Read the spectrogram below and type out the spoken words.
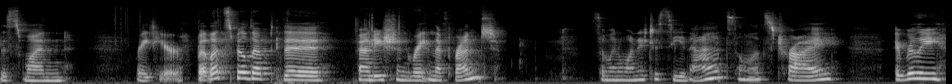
this one right here. But let's build up the foundation right in the front. Someone wanted to see that, so let's try. I really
